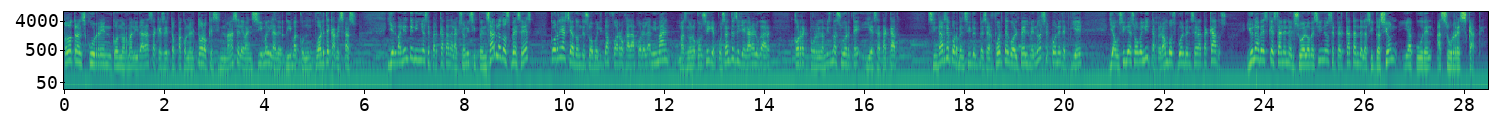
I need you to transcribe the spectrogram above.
Todo transcurre con normalidad hasta que se topa con el toro, que sin más se le va encima y la derriba con un fuerte cabezazo. Y el valiente niño se percata de la acción y sin pensarlo dos veces, corre hacia donde su abuelita fue arrojada por el animal, mas no lo consigue, pues antes de llegar al lugar, corre por la misma suerte y es atacado. Sin darse por vencido y pese al fuerte golpe, el menor se pone de pie y auxilia a su abuelita, pero ambos vuelven a ser atacados y una vez que están en el suelo vecinos se percatan de la situación y acuden a su rescate.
